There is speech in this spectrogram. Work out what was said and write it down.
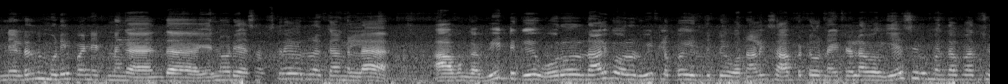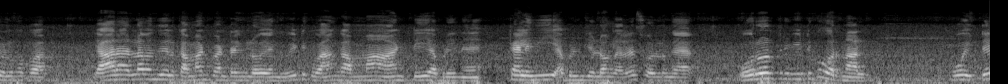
இன்னிலிருந்து முடிவு பண்ணிட்டுனுங்க. இந்த என்னுடைய சப்ஸ்கிரைபர் இருக்காங்கல்ல அவங்க வீட்டுக்கு ஒரு ஒரு நாளைக்கு ஒரு ஒரு வீட்டில் போய் இருந்துட்டு ஒரு நாளைக்கு சாப்பிட்டு ஒரு நைட்டெல்லாம் ஏசி ரூம் இருந்தால் பார்த்து சொல்லுங்கப்பா. யார் யாரெல்லாம் வந்து இதில் கமெண்ட் பண்ணுறீங்களோ எங்கள் வீட்டுக்கு வாங்க அம்மா ஆண்டி அப்படின்னு கிளவி அப்படின்னு சொல்லுவாங்களெல்லாம் சொல்லுங்கள் ஒரு ஒருத்தர் வீட்டுக்கு ஒரு நாள் போயிட்டு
